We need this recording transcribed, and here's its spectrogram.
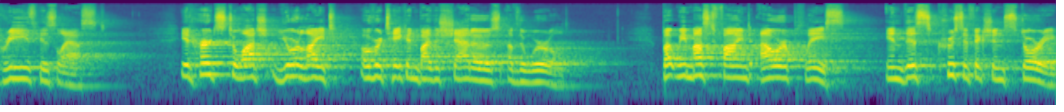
breathe his last. It hurts to watch your light overtaken by the shadows of the world. But we must find our place in this crucifixion story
